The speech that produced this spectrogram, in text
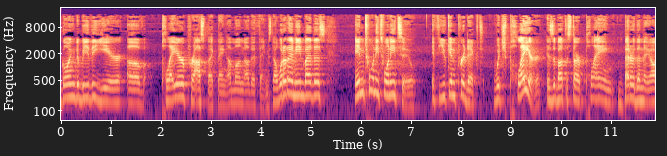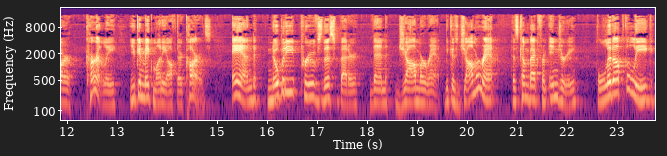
going to be the year of player prospecting, among other things. Now, what did I mean by this? In 2022, if you can predict which player is about to start playing better than they are currently, you can make money off their cards. And nobody proves this better than Ja Morant because Ja Morant has come back from injury, lit up the league,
